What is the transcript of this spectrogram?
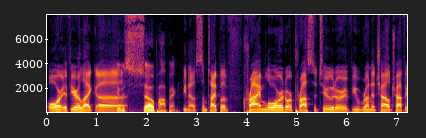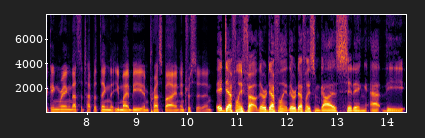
or if you're like uh It was so popping. you know some type of crime lord or prostitute, or if you run a child trafficking ring, that's the type of thing that you might be impressed by and interested in. It definitely felt there were definitely there were definitely some guys sitting at the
